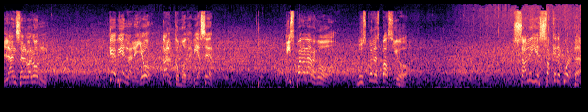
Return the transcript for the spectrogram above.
Lanza el balón. ¡Qué bien la leyó! Tal como debía ser. Dispara largo. Buscó el espacio. Sale y es saque de puerta.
